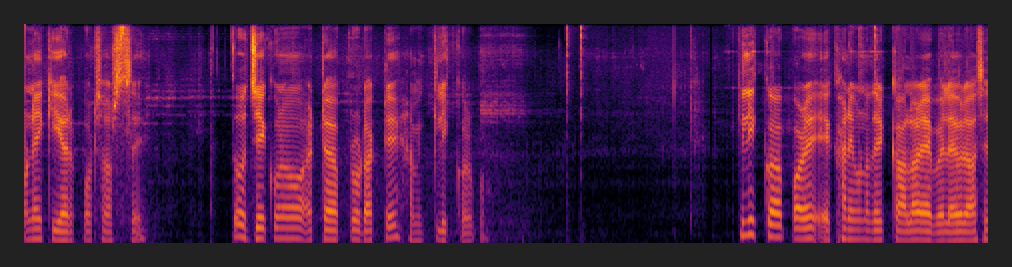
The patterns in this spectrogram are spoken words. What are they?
অনেক এয়ারপডস আসছে। তো যে কোনো একটা প্রোডাক্টে আমি ক্লিক করব। ক্লিক করার পরে এখানে ওনাদের কালার অ্যাভেলেবেল আছে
